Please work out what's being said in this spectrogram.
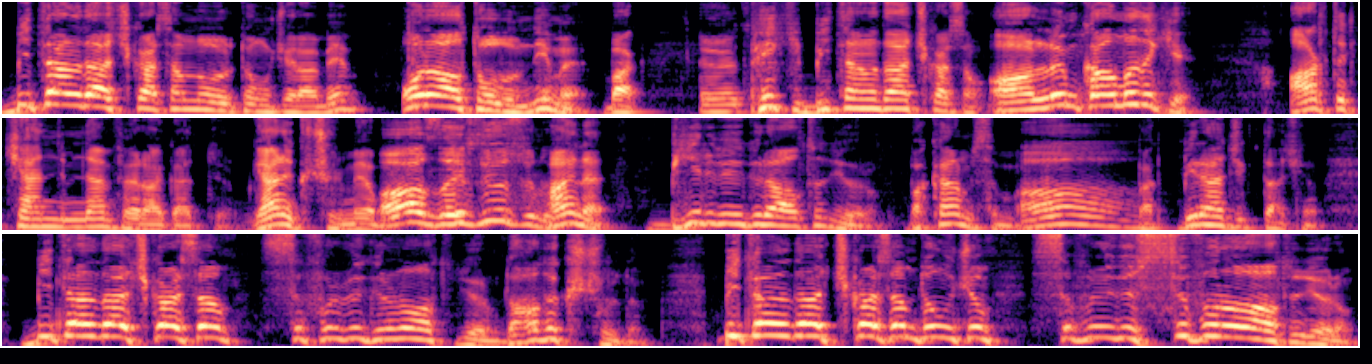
Bir tane daha çıkarsam ne olur Tonguç benim? 16 oldum değil mi? Bak. Evet. Peki bir tane daha çıkarsam ağırlığım kalmadı ki. Artık kendimden feragat diyorum. Yani küçülmeye bak. Aa zayıflıyorsunuz. Aynen. 1,6 diyorum. Bakar mısın bak? Aa. Bak birazcık daha çıkalım. Bir tane daha çıkarsam 0,16 diyorum. Daha da küçüldüm. Bir tane daha çıkarsam Tonguç'um 0,016 diyorum.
